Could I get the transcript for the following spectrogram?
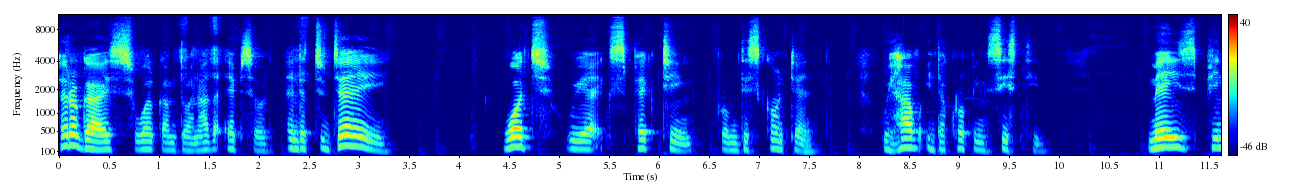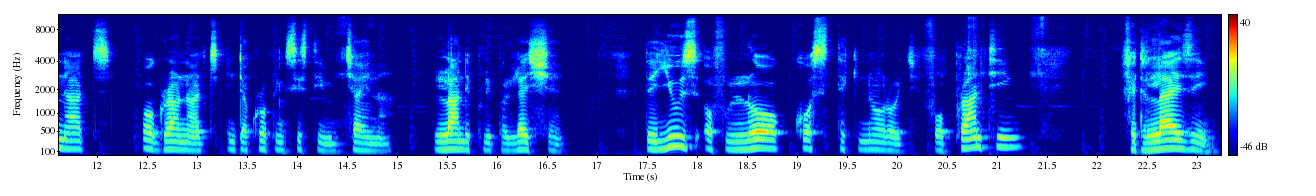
hello guys. Welcome to another episode. And today what we are expecting from this content we have intercropping system. Maize peanut or groundnut intercropping system in china land preparation. The use of low cost technology for planting fertilizing.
